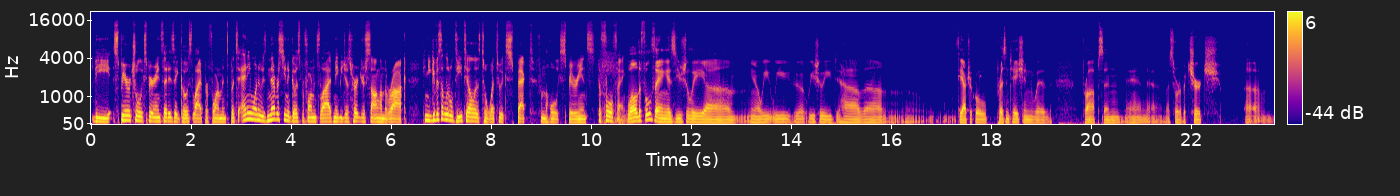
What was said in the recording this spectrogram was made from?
the spiritual experience that is a Ghost live performance. But to anyone who has never seen a Ghost performance live, maybe just heard your song on the rock, can you give us a little detail as to what to expect from the whole experience, the full thing? Well, the full thing is usually, um, you know, we we uh, we usually have um, theatrical presentation with props and and uh, a sort of a church um,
